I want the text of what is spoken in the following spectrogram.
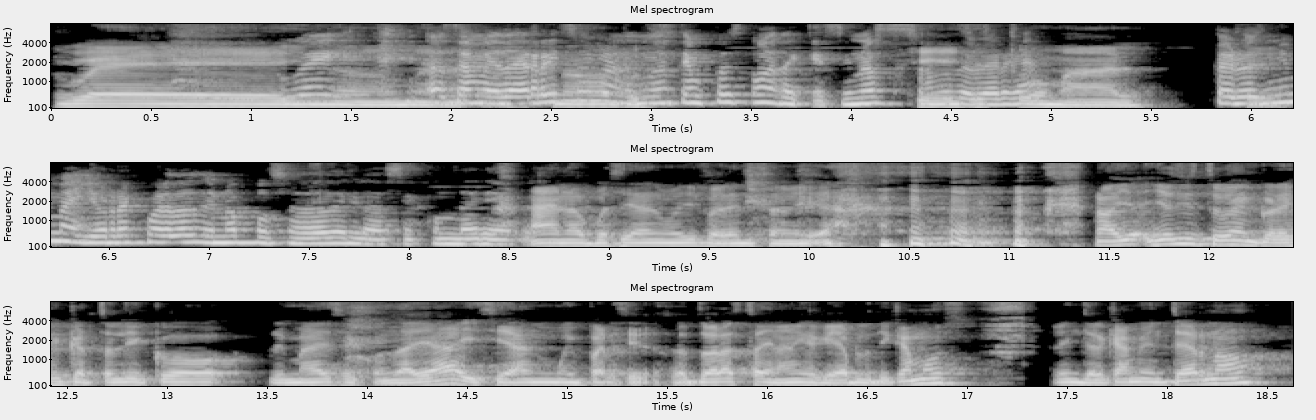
Güey. Güey, no o sea, me da risa, No, pero al pues, mismo tiempo es como de que sí nos pasamos sí de verga. estuvo mal. Pero Sí. es mi mayor recuerdo de una posada de la secundaria, güey. Ah, no, pues eran muy diferentes, amiga. no, yo, yo sí estuve en colegio católico primaria y secundaria y sí eran muy parecidos. O sea, toda esta dinámica que ya platicamos, el intercambio interno,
